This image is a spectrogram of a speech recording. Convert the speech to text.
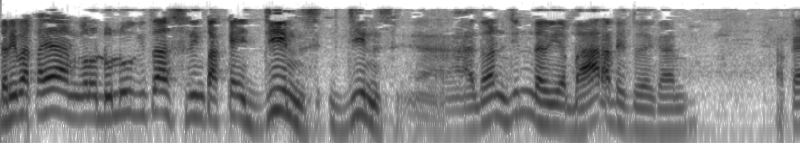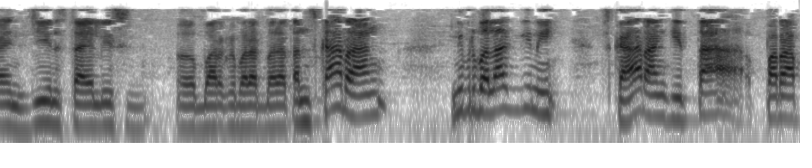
dari pakaian kalau dulu kita sering pakai jeans, jeans. Ya, itu kan jeans dari barat itu ya kan. Pakaian jeans, stylish e, barat barat-baratan sekarang ini berubah lagi nih. Sekarang kita para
